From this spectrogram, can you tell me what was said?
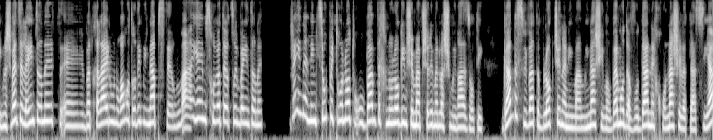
אם נשווה את זה לאינטרנט, אה, בהתחלה היינו נורא מוטרדים מנאפסטר, מה יהיה עם זכויות היוצרים באינטרנט? והנה, נמצאו פתרונות, רובם טכנולוגיים שמאפשרים על השמירה הזאת. גם בסביבת הבלוקצ'יין אני מאמינה שעם הרבה מאוד עבודה נכונה של התעשייה,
